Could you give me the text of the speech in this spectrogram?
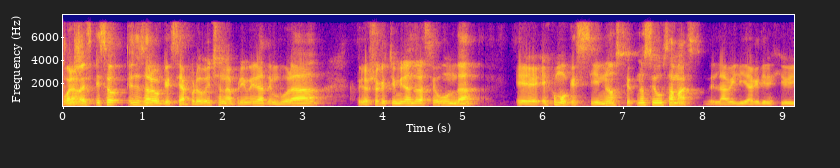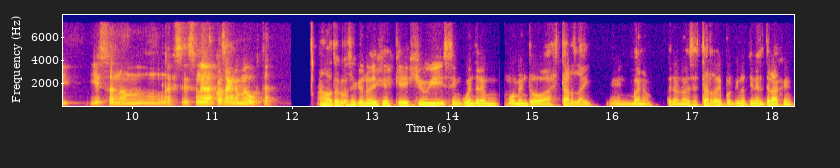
Bueno, ¿ves? Eso, eso es algo que se aprovecha en la primera temporada, pero yo que estoy mirando la segunda, eh, es como que si no se, no se usa más la habilidad que tiene Hughie. Y eso no, es, una de las cosas que no me gusta. Ah, otra cosa que no dije es que Hughie se encuentra en un momento a Starlight. En, bueno, pero no es Starlight porque no tiene el traje.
